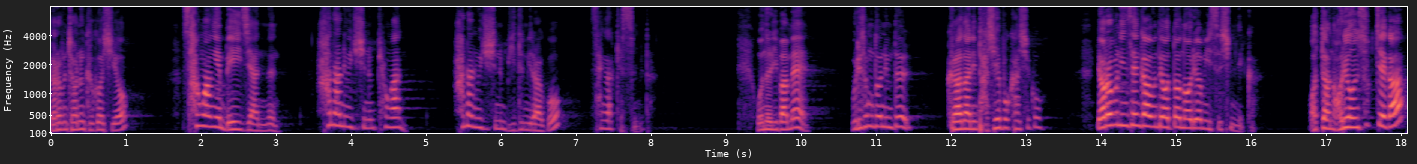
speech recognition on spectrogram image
여러분 저는 그것이요. 상황에 매이지 않는 하나님이 주시는 평안 하나님이 주시는 믿음이라고 생각했습니다. 오늘 이 밤에 우리 성도님들 그 하나님 다시 회복하시고 여러분 인생 가운데 어떤 어려움이 있으십니까? 어떤 어려운 숙제가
